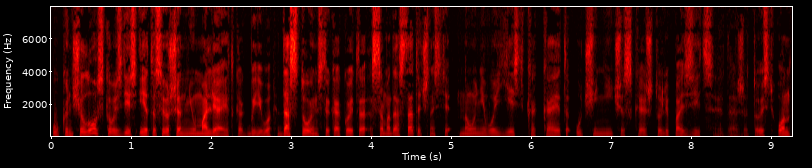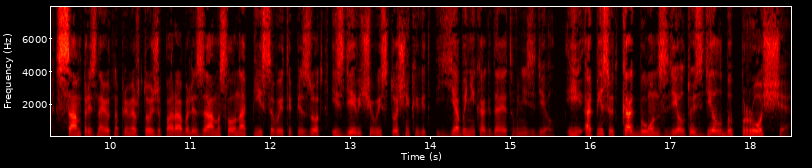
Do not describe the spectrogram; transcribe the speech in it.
У Кончаловского здесь, и это совершенно не умаляет как бы его достоинства какой-то самодостаточности, но у него есть какая-то ученическая, что ли, позиция даже. То есть он сам признает, например, в той же параболе замысла, он описывает эпизод из девичьего источника и говорит, я бы никогда этого не сделал. И описывает, как бы он сделал, то есть сделал бы проще.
